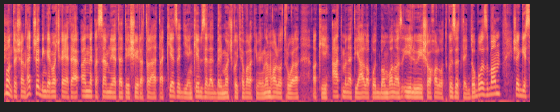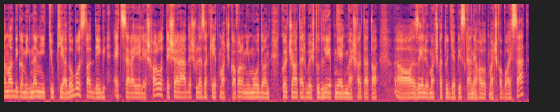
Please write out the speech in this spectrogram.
Pontosan, hát Schrödinger macskáját ennek a szemléltetésére találták ki, ez egy ilyen képzeletbeli macska, hogyha valaki még nem hallott róla, aki átmeneti állapotban van az élő és a halott között egy dobozban, és egészen addig, amíg nem nyitjuk ki a dobozt, addig egyszerre él és halott, és ráadásul ez a két macska valami módon kölcsönhatásba is tud lépni egymással, tehát a, az élő macska tudja piszkálni a halott macska bajszát.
